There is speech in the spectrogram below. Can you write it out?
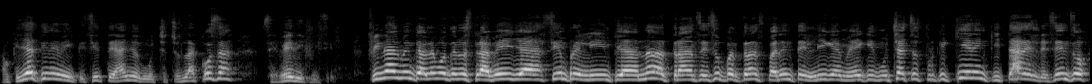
Aunque ya tiene 27 años muchachos, la cosa se ve difícil. Finalmente hablemos de nuestra bella, siempre limpia, nada tranza y súper transparente Liga MX muchachos porque quieren quitar el descenso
